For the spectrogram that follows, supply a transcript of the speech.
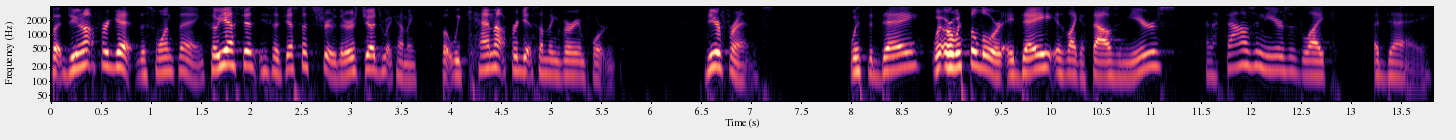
But do not forget this one thing. So, yes, yes, he says, yes, that's true. There is judgment coming, but we cannot forget something very important. Dear friends, with the day, or with the Lord, a day is like a thousand years, and a thousand years is like a day.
